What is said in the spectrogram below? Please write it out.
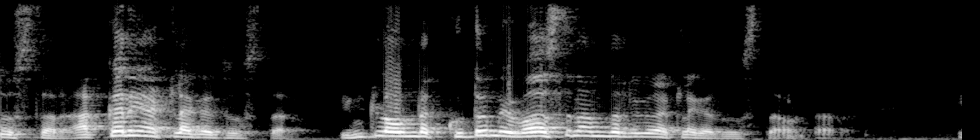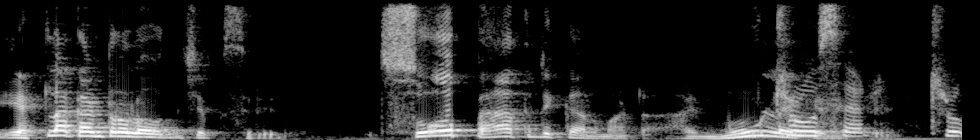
చూస్తారు అక్కని అట్లాగే చూస్తారు. ఇంట్లో ఉన్న కుటుంబ వ్యవస్థను అందరూ అట్లాగే చూస్తూ ఉంటారు. ఎట్లా కంట్రోల్ అవుద్ది చెప్పు శ్రీది సో ప్యాథటిక్ అనమాట I mood true sir true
